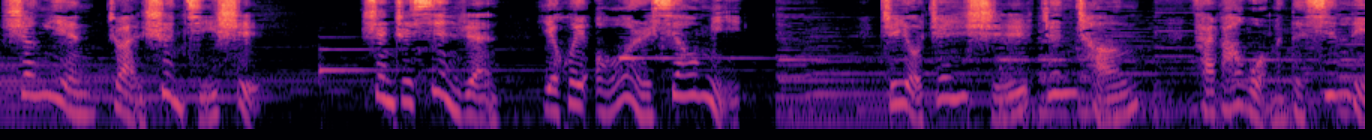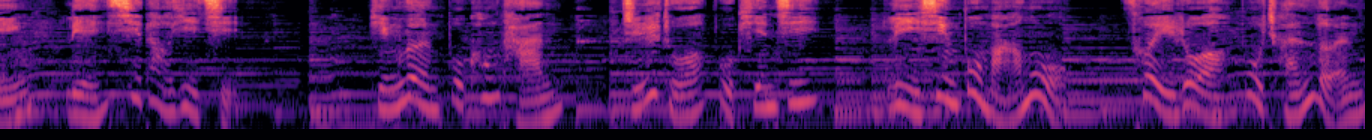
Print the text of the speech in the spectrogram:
声音转瞬即逝，甚至信任也会偶尔消弭。只有真实真诚，才把我们的心灵联系到一起。评论不空谈，执着不偏激，理性不麻木，脆弱不沉沦。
